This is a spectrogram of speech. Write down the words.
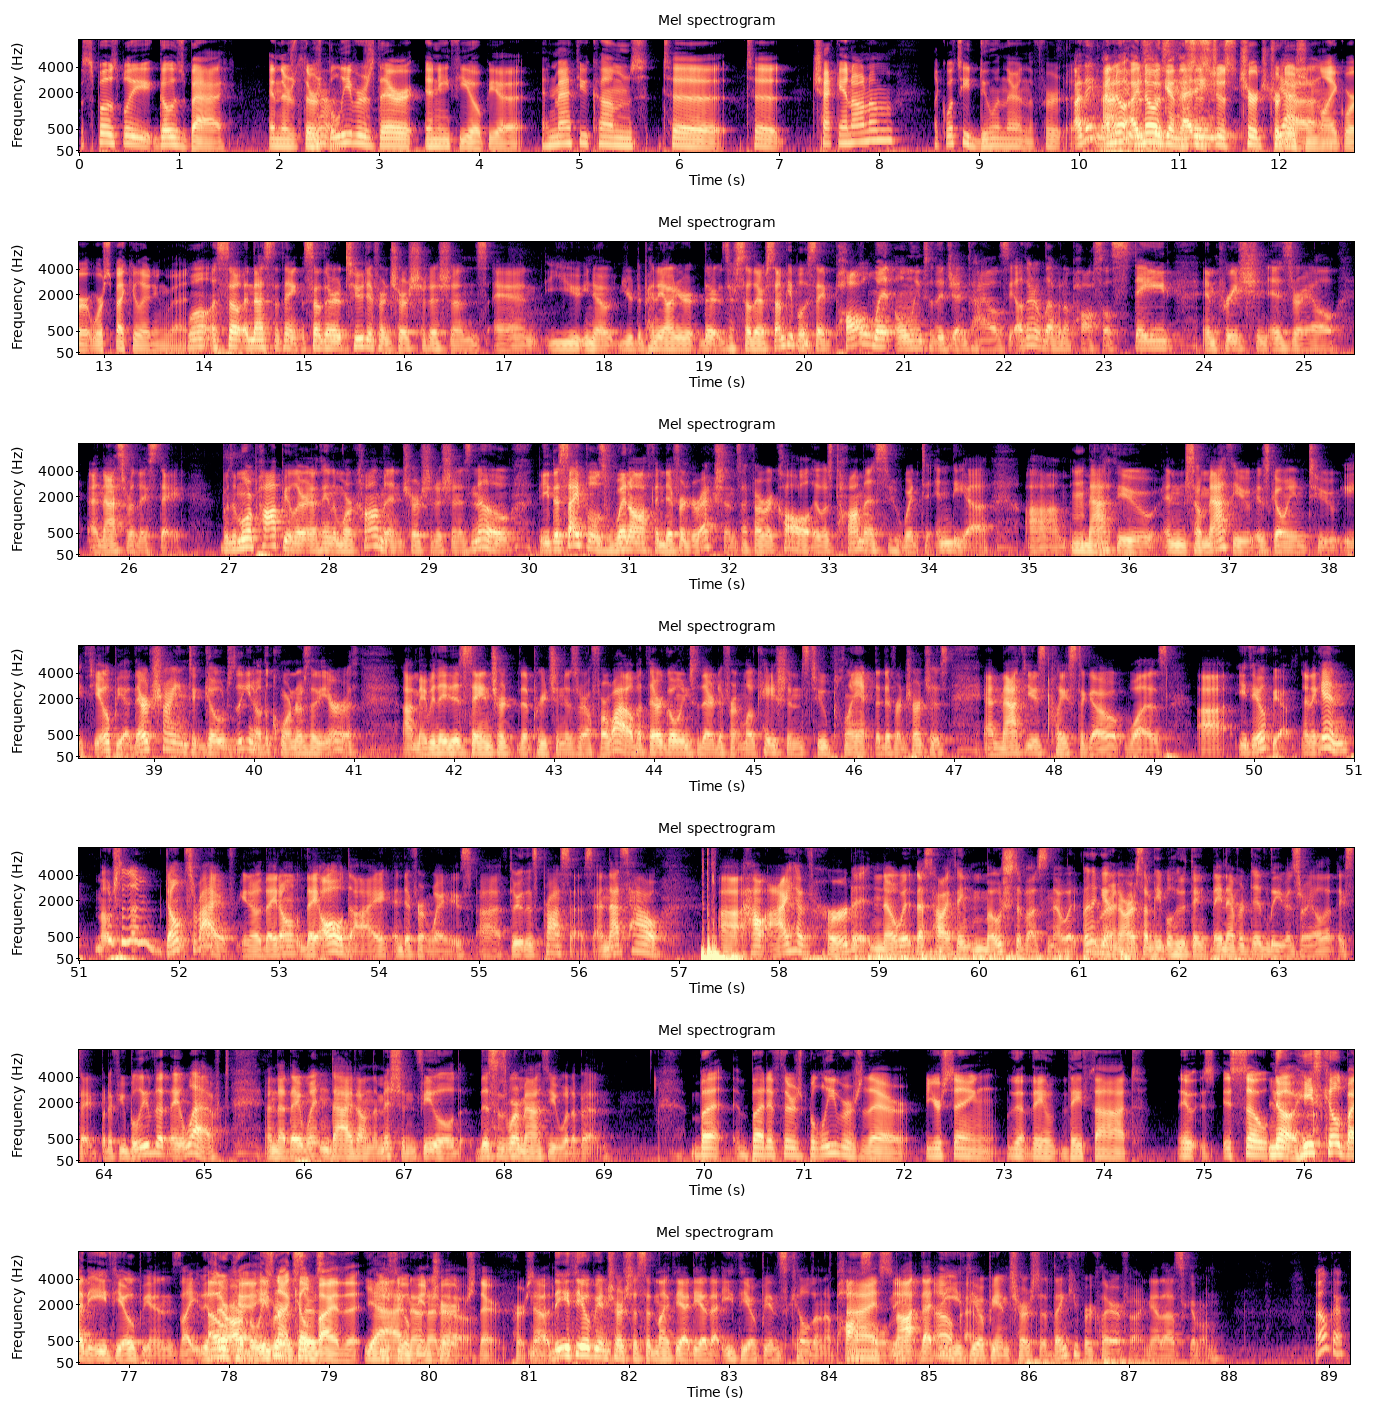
supposedly goes back, and there's there's Yeah. believers there in Ethiopia, and Matthew comes to to check in on him. Like, what's he doing there in the first? I think I know. Matthew I know. Again, this is just church tradition. Yeah. Like we're we're speculating, but Well, so and that's the thing. So there are two different church traditions, and you you know you're depending on your there- So there are some people who say Paul went only to the Gentiles. The other eleven apostles stayed and preached in Israel, and that's where they stayed. But the more popular and I think the more common church tradition is no, the disciples went off in different directions. If I recall, it was Thomas who went to India. Um, Matthew, and so Matthew is going to Ethiopia. They're trying to go to the you know the corners of the earth. Uh, maybe they did stay in church that preach in Israel for a while, but they're going to their different locations to plant the different churches. And Matthew's place to go was uh, Ethiopia. And again, most of them don't survive. You know, they don't. They all die in different ways uh, through this process, and that's how. Uh, how I have heard it, know it. That's how I think most of us know it. But again, there are some people who think they never did leave Israel; that they stayed. But if you believe that they left and that they went and died on the mission field, this is where Matthew would have been. But but if there's believers there, you're saying that they they thought it was it's so No, he's killed by the Ethiopians. Like if there are believers, He's not killed by the Yeah, Ethiopian no, no. church there per se. No, the Ethiopian church just didn't like the idea that Ethiopians killed an apostle, not that the Okay. Ethiopian church did. Thank you for clarifying. Yeah, that's a good one. okay.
